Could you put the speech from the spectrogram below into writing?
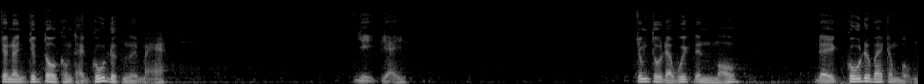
Cho nên chúng tôi không thể cứu được người mẹ. Vì vậy, chúng tôi đã quyết định mổ để cứu đứa bé trong bụng.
